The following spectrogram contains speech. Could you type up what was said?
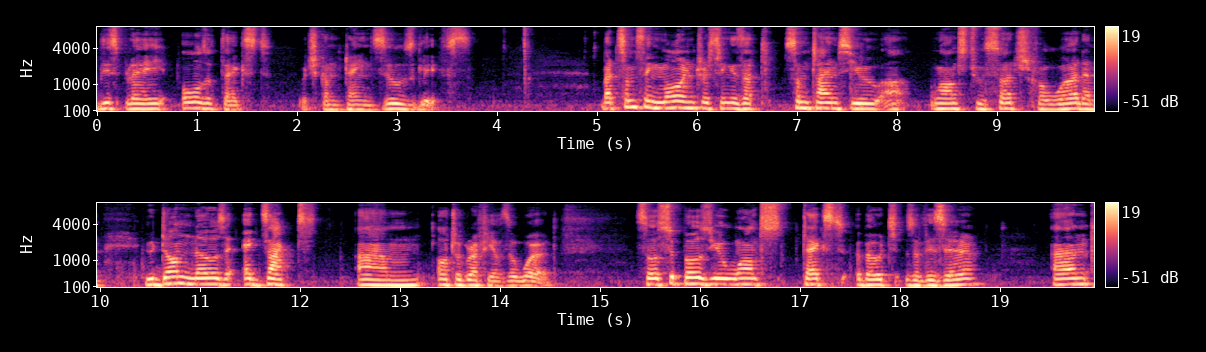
display all the text which contains those glyphs. But something more interesting is that sometimes you uh, want to search for a word and you don't know the exact um, orthography of the word. So suppose you want text about the vizier and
